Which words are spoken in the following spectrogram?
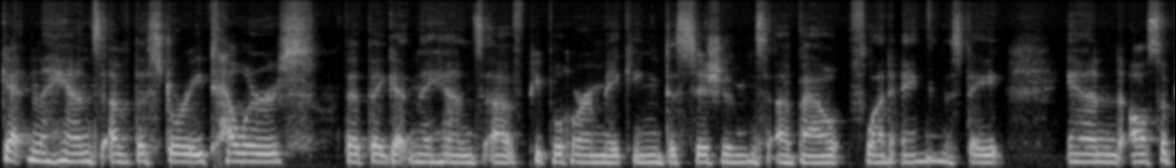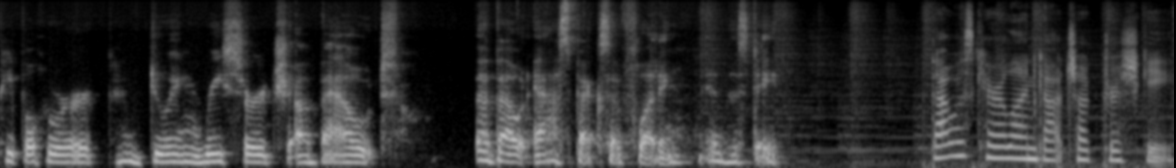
get in the hands of the storytellers that they get in the hands of people who are making decisions about flooding in the state and also people who are doing research about about aspects of flooding in the state. That was caroline gottschalk druschke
